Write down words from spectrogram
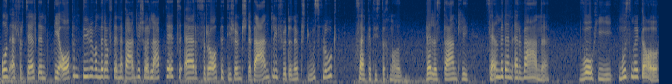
Und er erzählt dann die Abenteuer, die er auf diesen Bändchen schon erlebt hat. Er verratet die schönsten Bändchen für den nächsten Ausflug. Sagen uns doch mal, welches Bändchen soll man denn erwähnen? Wohin muss man gehen?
